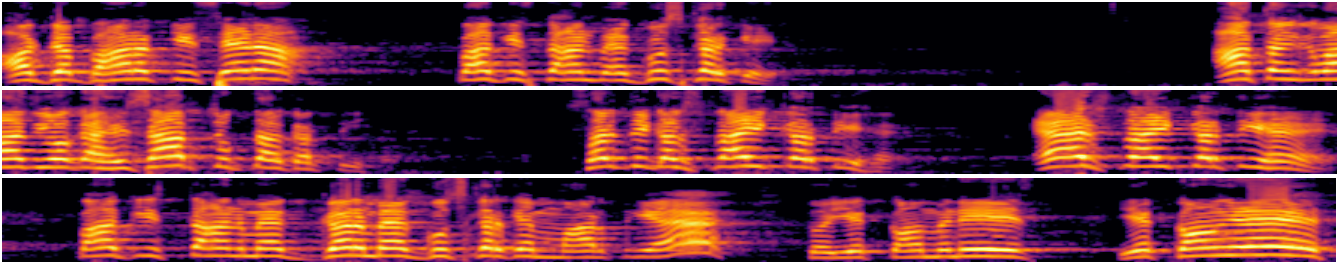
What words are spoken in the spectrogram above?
और जब भारत की सेना पाकिस्तान में घुस करके आतंकवादियों का हिसाब चुकता करती है सर्जिकल स्ट्राइक करती है एयर स्ट्राइक करती है पाकिस्तान में घर में घुस करके मारती है तो ये कम्युनिस्ट, ये कांग्रेस,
